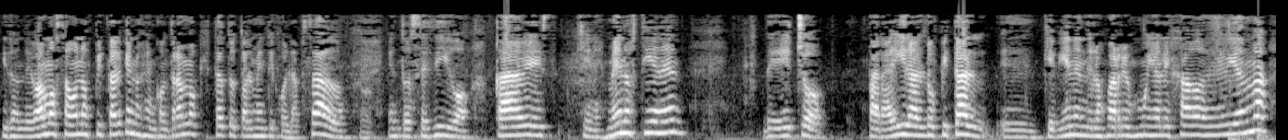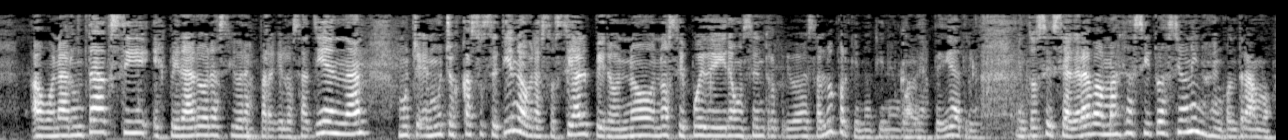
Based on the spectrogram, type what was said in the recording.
y donde vamos a un hospital que nos encontramos que está totalmente colapsado. Mm. Entonces digo, cada vez quienes menos tienen, de hecho, para ir al hospital eh, que vienen de los barrios muy alejados de Viedma, abonar un taxi, esperar horas y horas para que los atiendan. en muchos casos se tiene obra social, pero no, no se puede ir a un centro privado de salud porque no tienen guardias pediátricas. Entonces se agrava más la situación y nos encontramos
